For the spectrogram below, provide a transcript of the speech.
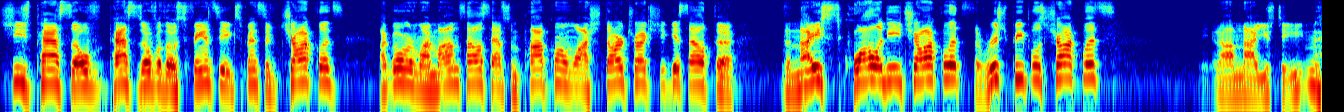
she's passes over passes over those fancy expensive chocolates. I go over to my mom's house, have some popcorn, watch Star Trek. She gets out the the nice quality chocolates, the rich people's chocolates. You know, I'm not used to eating.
